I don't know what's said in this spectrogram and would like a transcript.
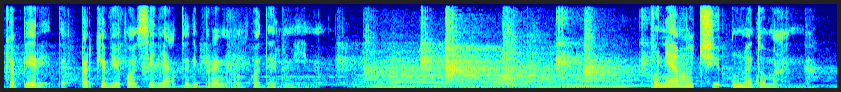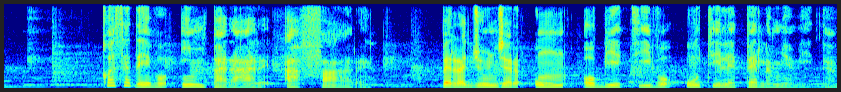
capirete perché vi ho consigliato di prendere un quadernino. Poniamoci una domanda. Cosa devo imparare a fare per raggiungere un obiettivo utile per la mia vita.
